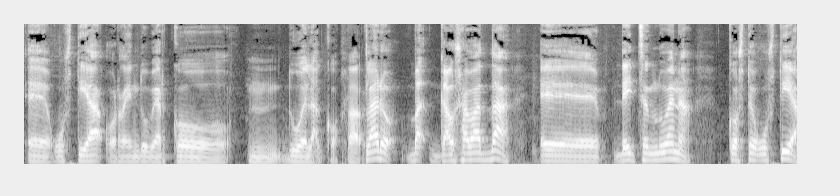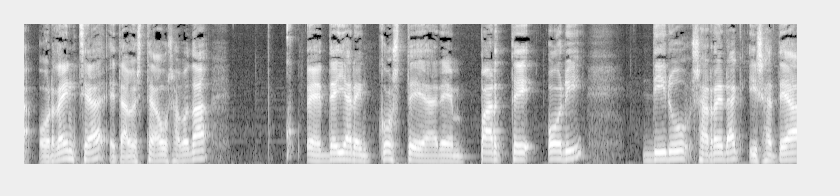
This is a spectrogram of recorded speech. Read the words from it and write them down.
eh, guztia ordaindu beharko mm, duelako. Ba. Claro, ba, gauza bat da, eh, deitzen duena koste guztia ordaintzea, eta beste gauza bat da, eh, deiaren kostearen parte hori diru sarrerak izatea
